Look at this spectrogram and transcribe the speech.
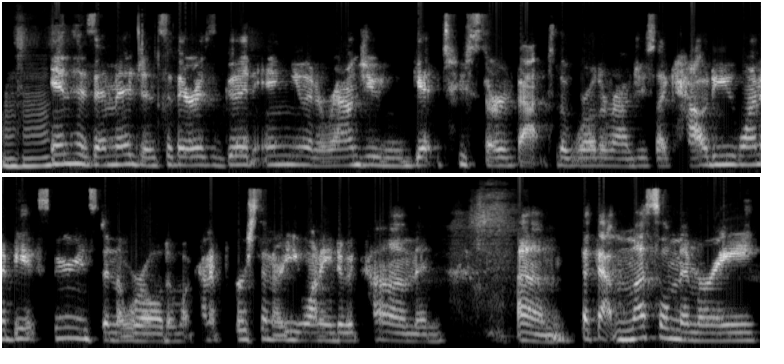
Mhm. in his image. And so there is good in you and around you, and you get to serve that to the world around you. It's like, how do you want to be experienced in the world? And what kind of person are you wanting to become? And um, but that muscle memory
